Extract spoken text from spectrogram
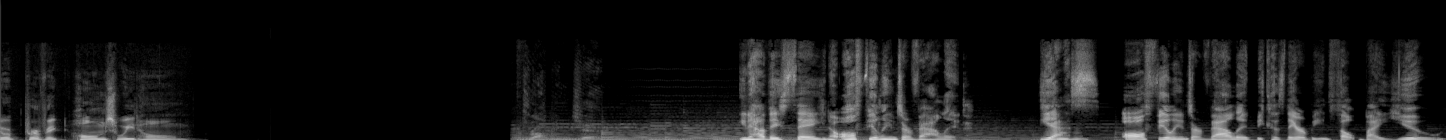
your perfect home sweet home. Dropping gem. You know how they say, you know, all feelings are valid. Yes, Mhm. all feelings are valid because they are being felt by you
